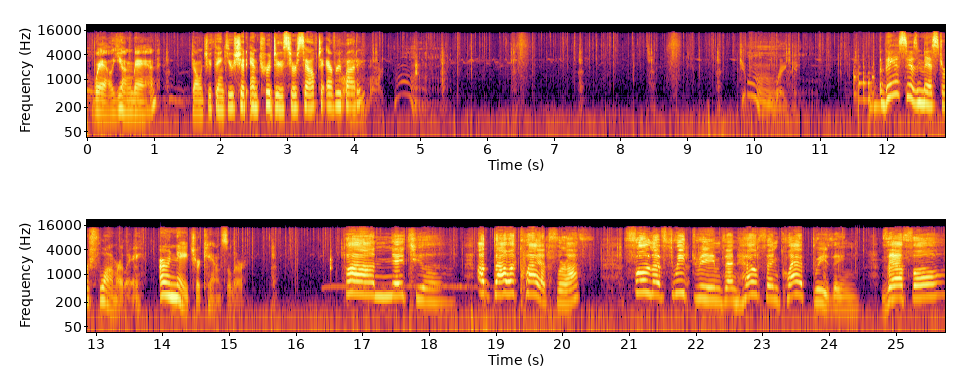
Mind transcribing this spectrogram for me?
Quid pro quo. Well, young man, don't you think you should introduce yourself to everybody? This is Mr. Flommerly, our nature counselor. Ah, nature. A bower quiet for us. Full of sweet dreams and health and quiet breathing. Therefore,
